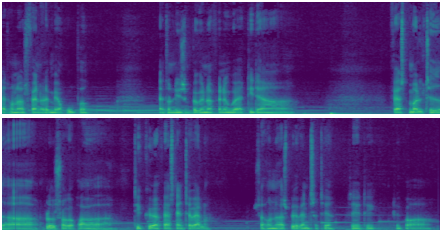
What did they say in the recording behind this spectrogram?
at hun også fandt lidt mere ro på. At hun ligesom begynder at finde ud af, at de der fast måltider og blodsukkerprøver, de kører fast intervaller. Så hun er også bliver vant sig til. Det, det, det, går,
